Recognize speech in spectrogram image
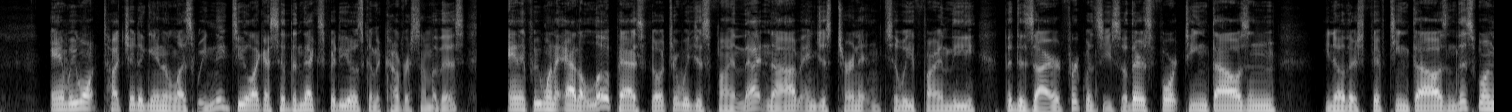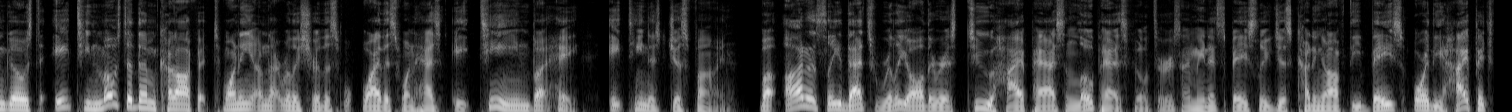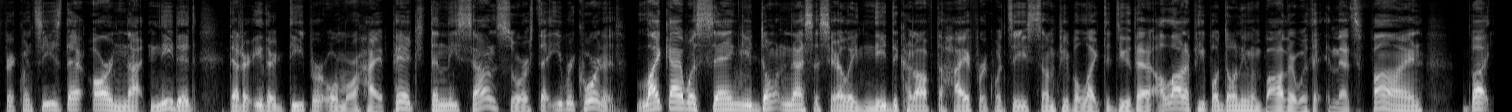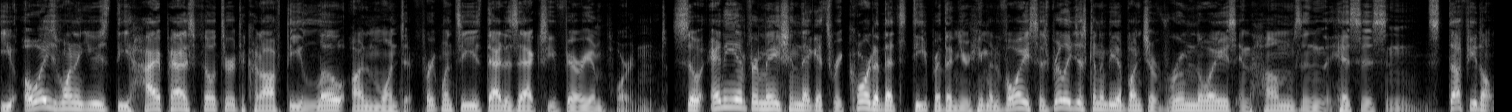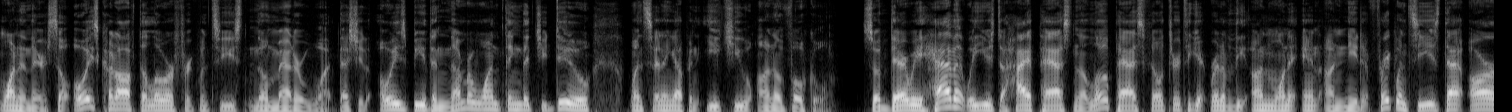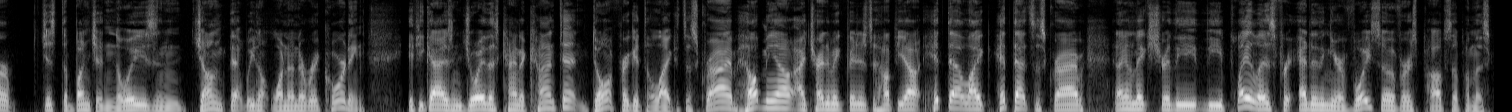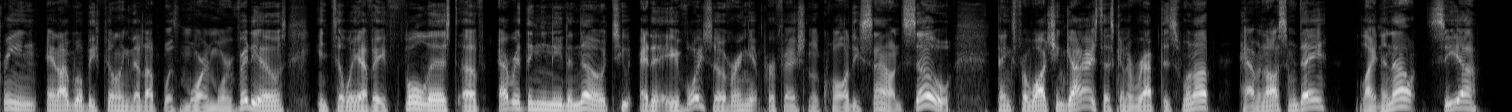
and we won't touch it again unless we need to. Like I said, the next video is going to cover some of this. And if we want to add a low pass filter, we just find that knob and just turn it until we find the, the desired frequency. So there's 14,000, you know, there's 15,000. This one goes to 18. Most of them cut off at 20. I'm not really sure this why this one has 18, but hey, 18 is just fine. But honestly, that's really all there is to high pass and low pass filters. I mean, it's basically just cutting off the bass or the high pitch frequencies that are not needed, that are either deeper or more high pitched than the sound source that you recorded. Like I was saying, you don't necessarily need to cut off the high frequencies. Some people like to do that. A lot of people don't even bother with it, and that's fine but you always want to use the high pass filter to cut off the low unwanted frequencies. That is actually very important. So any information that gets recorded that's deeper than your human voice is really just going to be a bunch of room noise and hums and hisses and stuff you don't want in there. So always cut off the lower frequencies no matter what. That should always be the number one thing that you do when setting up an EQ on a vocal. So there we have it. We used a high pass and a low pass filter to get rid of the unwanted and unneeded frequencies that are just a bunch of noise and junk that we don't want in a recording. If you guys enjoy this kind of content, don't forget to like and subscribe. Help me out. I try to make videos to help you out. Hit that like, hit that subscribe, and I'm going to make sure the, the playlist for editing your voiceovers pops up on the screen, and I will be filling that up with more and more videos until we have a full list of everything you need to know to edit a voiceover and get professional quality sound. So, thanks for watching, guys. That's going to wrap this one up. Have an awesome day. Lightning out. See ya.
